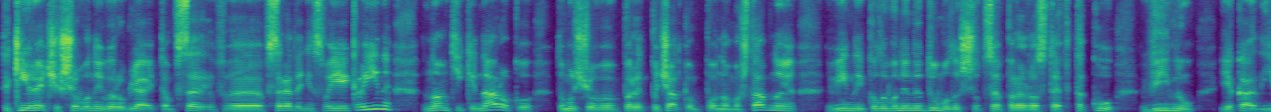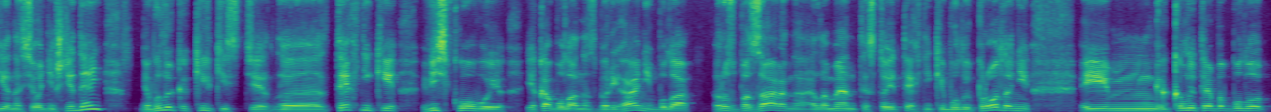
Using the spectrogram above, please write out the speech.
такі речі, що вони виробляють там все, е, всередині своєї країни, нам тільки на руку, тому що перед початком повномасштабної війни, коли вони не думали, що це переросте в таку війну, яка є на сьогоднішній день, велика кількість е, техніки військової, яка була на зберіганні, була розбазарена, елементи з тої техніки були продані. І коли треба було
